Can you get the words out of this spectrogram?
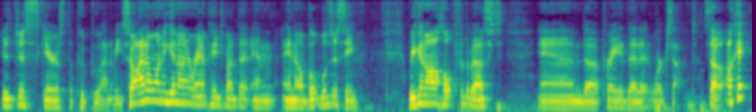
it just scares the poo poo out of me. So I don't want to get on a rampage about that. And, you know, but we'll just see. We can all hope for the best and uh, pray that it works out. So, okay.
